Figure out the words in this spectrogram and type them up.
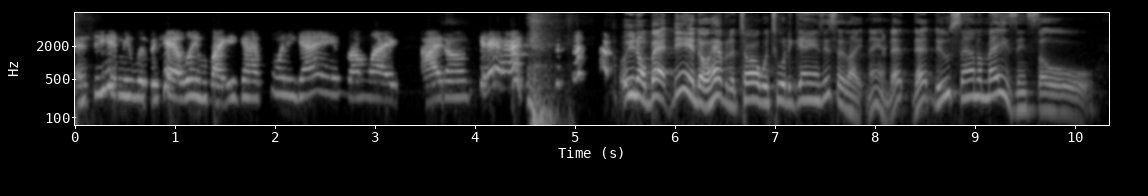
And she hit me with the cat wing, was like, it got 20 games. I'm like, I don't care. well, you know back then though having a Atari with twenty games, they said like, damn, that that do sound amazing. So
